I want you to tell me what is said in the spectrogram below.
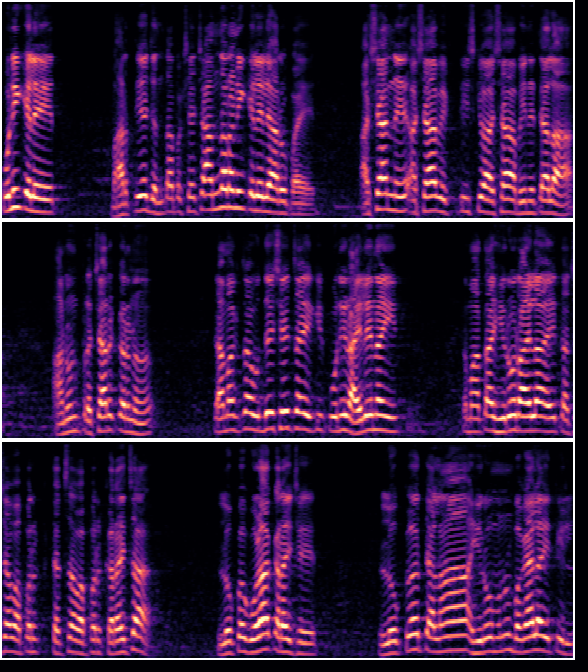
कोणी केलेत? भारतीय जनता पक्षाच्या आमदारांनी केलेले आरोप आहेत. अशा ने अशा व्यक्तीस किंवा अशा अभिनेत्याला आणून प्रचार करणं त्यामागचा उद्देश हेच आहे की कोणी राहिले नाहीत तर मग आता हिरो राहिला आहे त्याचा वापर त्याचा वापर करायचा. लोक गोळा करायचे. लोक त्याला हिरो म्हणून बघायला येतील.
